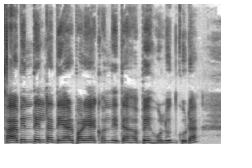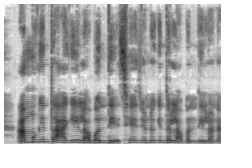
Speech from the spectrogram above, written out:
সয়াবিন তেলটা দেওয়ার পরে এখন দিতে হবে হলুদ গুঁড়া। আম্মু কিন্তু আগেই লবণ দিয়েছে, এজন্য কিন্তু লবণ দিল না।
